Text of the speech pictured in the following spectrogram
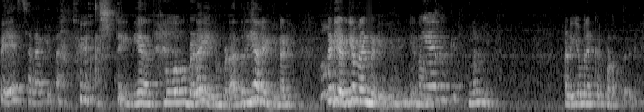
ಫೇಸ್ ಚೆನ್ನಾಗಿಲ್ಲ ಅಷ್ಟೇ ಇನ್ನೇನಂತ ಫ್ಲೋರು ಬೇಡ ಏನು ಬೇಡ. ಅದು ರಿಯಾಲಿಟಿ ನಡಿ. ನಡಿ ಅಡುಗೆ ಮನೆಗೆ ನಡೀಲಿ ನಿಮಗೆ? ನೋಡಿ. ಅಡುಗೆ ಮನೆಗೆ ಕರ್ಕೊಂಡು ಹೋಗ್ತಾ ಇದ್ದೀನಿ.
